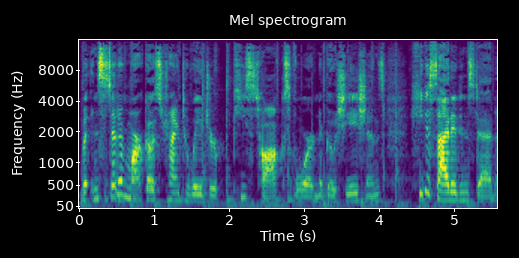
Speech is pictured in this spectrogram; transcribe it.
But instead of Marcos trying to wager peace talks or negotiations, he decided instead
